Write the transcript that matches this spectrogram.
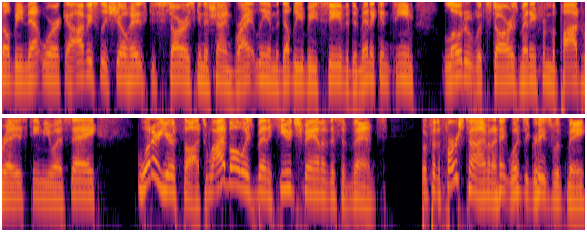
MLB Network. Uh, obviously, Shohei's star is going to shine brightly in the WBC. The Dominican team loaded with stars, many from the Padres, Team USA. What are your thoughts? Well, I've always been a huge fan of this event, but for the first time, and I think Woods agrees with me,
